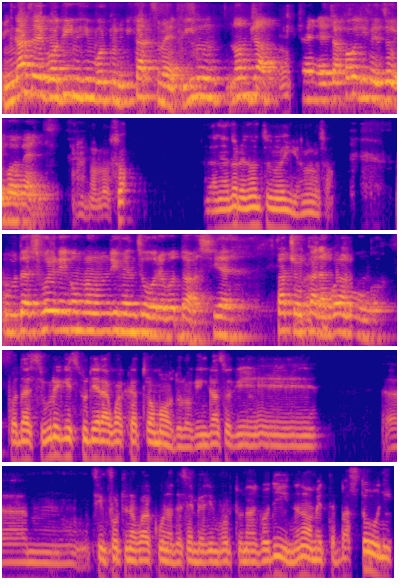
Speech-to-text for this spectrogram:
In caso di Godin si infortuni, chi cazzo metti? Non, già, cioè, c'ha pochi difensori, come pensi? Eh, Non lo so. L'allenatore non sono io, non lo so. Può darsi pure che comprano un difensore, può darsi, eh. Faccio peccato ancora lungo. Può darsi pure che studierà qualche altro modulo, che in caso che ehm, si infortuna qualcuno, ad esempio si infortuna Godin, no? Mette Bastoni,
